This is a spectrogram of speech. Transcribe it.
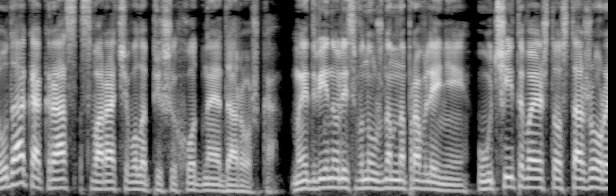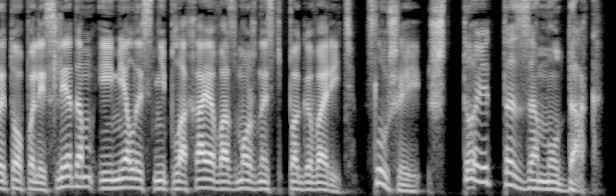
Туда как раз сворачивала пешеходная дорожка. Мы двинулись в нужном направлении. Учитывая, что стажеры топали следом, имелась неплохая возможность поговорить. «Слушай, что это за мудак?»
